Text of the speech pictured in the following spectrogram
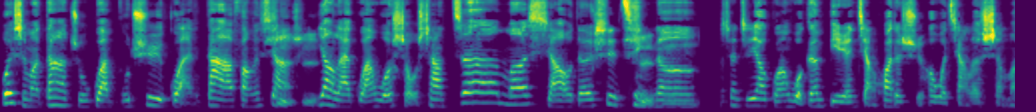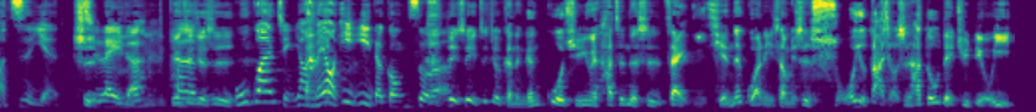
为什么大主管不去管大方向，是是要来管我手上这么小的事情呢？甚至要管我跟别人讲话的时候，我讲了什么字眼之类的，这就是很无关紧要、没有意义的工作。对，所以这就可能跟过去，因为他真的是在以前的管理上面，是所有大小事他都得去留意。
